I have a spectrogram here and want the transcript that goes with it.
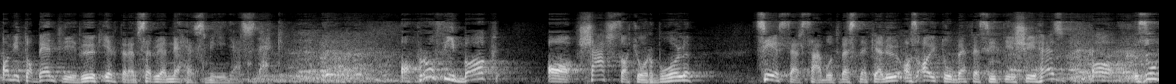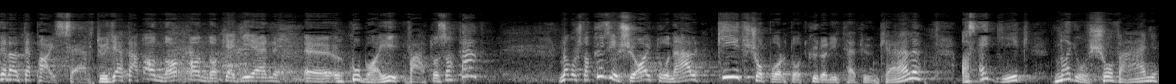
amit a bent lévők értelemszerűen nehezményeznek. A profibak a sásszatyorból célszerszámot vesznek elő az ajtó befeszítéséhez, a Zogenante Pajszert, ugye? Tehát annak, annak egy ilyen e, kubai változatát, Na most a középső ajtónál két csoportot különíthetünk el. Az egyik nagyon sovány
